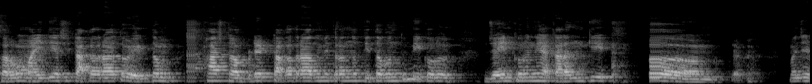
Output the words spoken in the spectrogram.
सर्व माहिती अशी टाकत राहतो. एकदम फास्ट अपडेट टाकत राहतो मित्रांनो. तिथं पण तुम्ही करू जॉईन करून घ्या. कारण की म्हणजे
